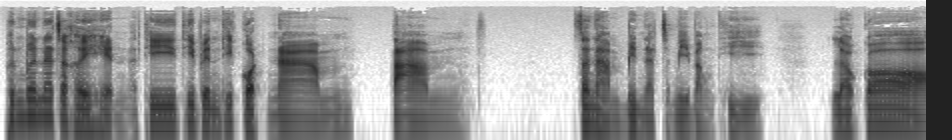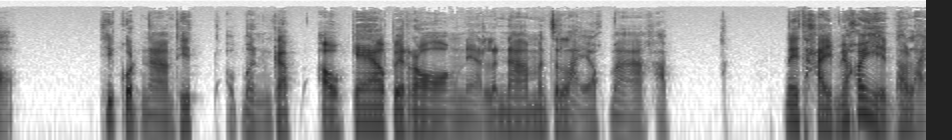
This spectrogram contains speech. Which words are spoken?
เพื่อน ๆ น่าจะเคยเห็นนะที่ที่เป็นที่กดน้ำตามสนามบินอาจจะมีบางที่ แล้วก็ที่กดน้ำที่เหมือนกับเอาแก้วไปรองเนี่ย แล้วน้ำมันจะไหลออกมาครับ ในไทยไม่ค่อยเห็นเท่าไหร่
